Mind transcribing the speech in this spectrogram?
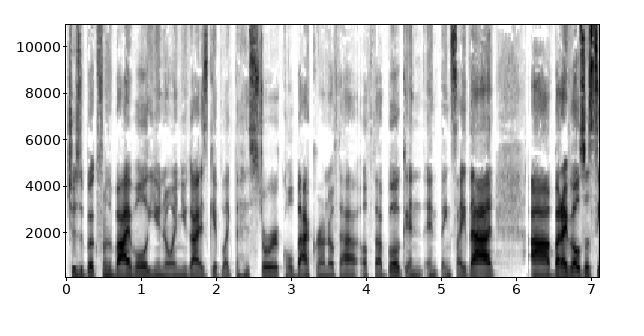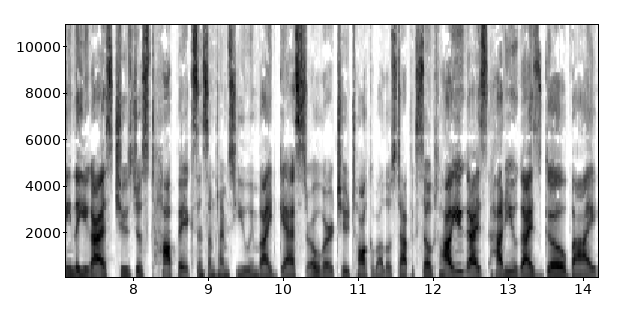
choose a book from the Bible, you know, and you guys give like the historical background of that of that book and and things like that. Uh, but I've also seen that you guys choose just topics and sometimes you invite guests over to talk about those topics. So how you guys how do you guys go by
